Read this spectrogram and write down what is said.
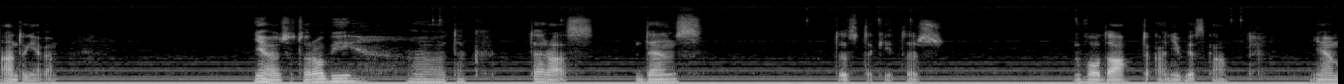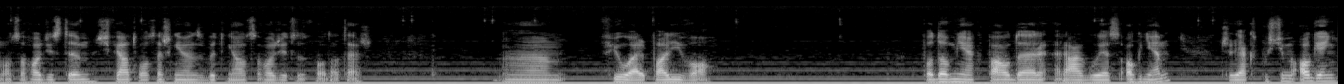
A, to nie wiem. Nie wiem, co to robi. E, tak, teraz Dance. To jest takie też woda, taka niebieska. Nie wiem o co chodzi z tym. Światło też nie wiem zbytnio o co chodzi, to jest woda też. Um, fuel, paliwo. Podobnie jak powder reaguje z ogniem, czyli jak spuścimy ogień,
